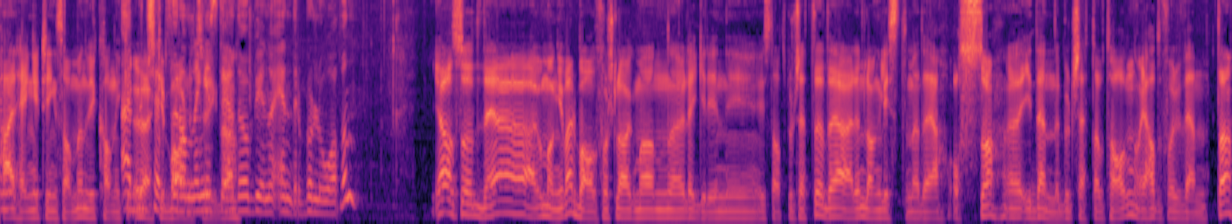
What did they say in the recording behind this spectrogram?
her henger ting sammen. Vi kan ikke øke barnetrygda. Er budsjettforhandling i stedet å begynne å endre på loven? Ja, altså Det er jo mange verbalforslag man legger inn i, i, statsbudsjettet. Det er en lang liste med det også uh, i denne budsjettavtalen. Og jeg hadde forventa,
